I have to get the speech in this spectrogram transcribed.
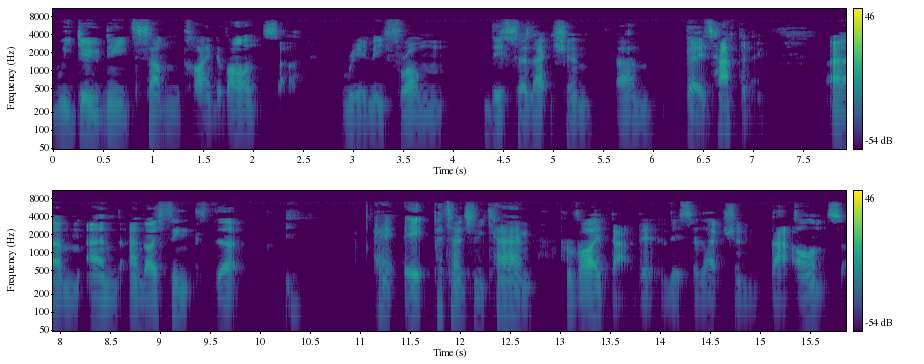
we do need some kind of answer, really, from this election um, that is happening. Um, and and I think that it potentially can provide that this election that answer,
